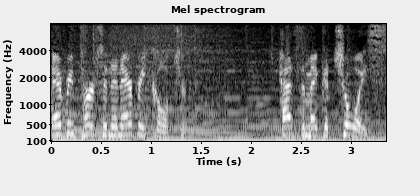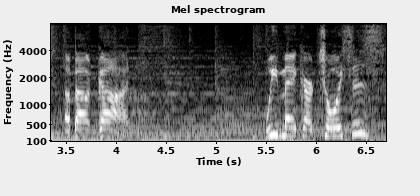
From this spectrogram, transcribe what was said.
Every person in every culture has to make a choice about God. We make our choices,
